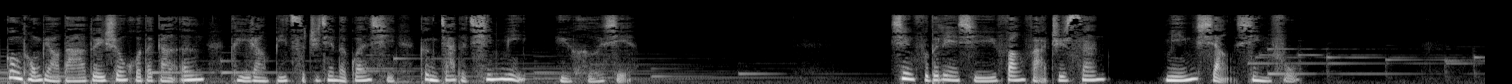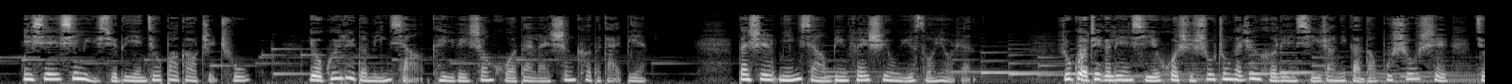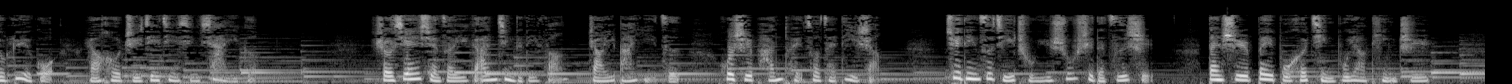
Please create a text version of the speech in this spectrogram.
共同表达对生活的感恩，可以让彼此之间的关系更加的亲密与和谐。幸福的练习方法之三：冥想幸福。一些心理学的研究报告指出，有规律的冥想可以为生活带来深刻的改变，但是冥想并非适用于所有人。如果这个练习或是书中的任何练习让你感到不舒适，就略过，然后直接进行下一个。首先选择一个安静的地方，找一把椅子，或是盘腿坐在地上，确定自己处于舒适的姿势，但是背部和颈部要挺直。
